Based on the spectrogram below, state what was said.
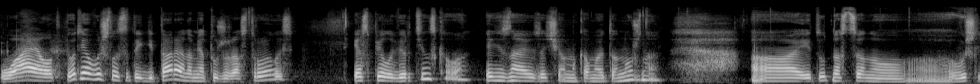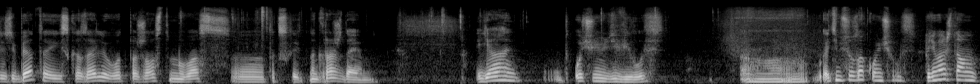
wild. И вот я вышла с этой гитарой, она меня тут же расстроилась. Я спела Вертинского. Я не знаю, зачем и кому это нужно. А, И тут на сцену э, вышли ребята и сказали, вот, пожалуйста, мы вас, э, так сказать, награждаем. Я очень удивилась. Э, Этим все закончилось. Понимаешь, там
